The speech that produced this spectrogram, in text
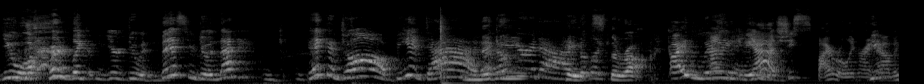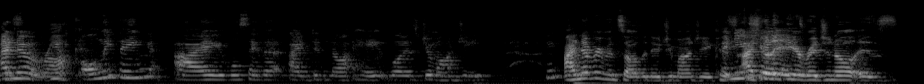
You are like you're doing this. You're doing that. Pick a job. Be a dad. I know Nikki you're a dad, hates but like The Rock. I literally And, hate yeah, him. she's spiraling right You- now because I know. of The Rock. The only thing I will say that I did not hate was Jumanji. I never even saw the new Jumanji because And you I feel like the original is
